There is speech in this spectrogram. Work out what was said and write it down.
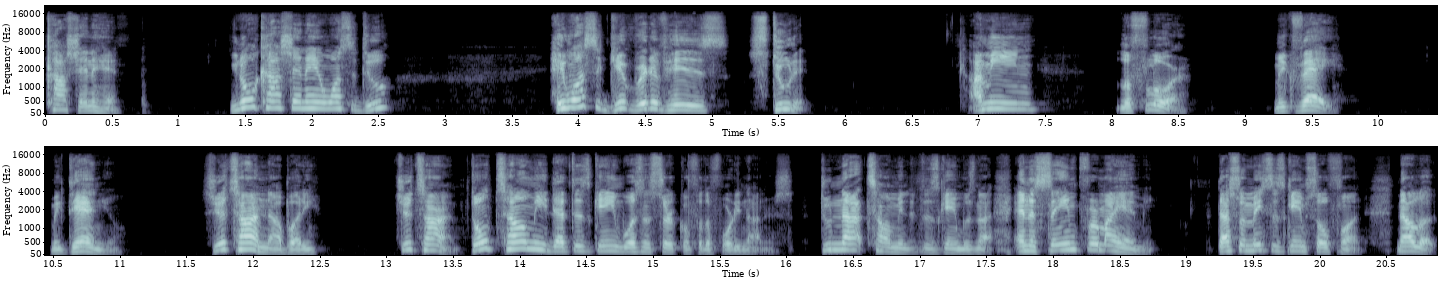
Kyle Shanahan. You know what Kyle Shanahan wants to do? He wants to get rid of his student. I mean, LaFleur, McVay, McDaniel. It's your time now, buddy. It's your time. Don't tell me that this game wasn't circled for the 49ers. Do not tell me that this game was not. And the same for Miami. That's what makes this game so fun. Now, look,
